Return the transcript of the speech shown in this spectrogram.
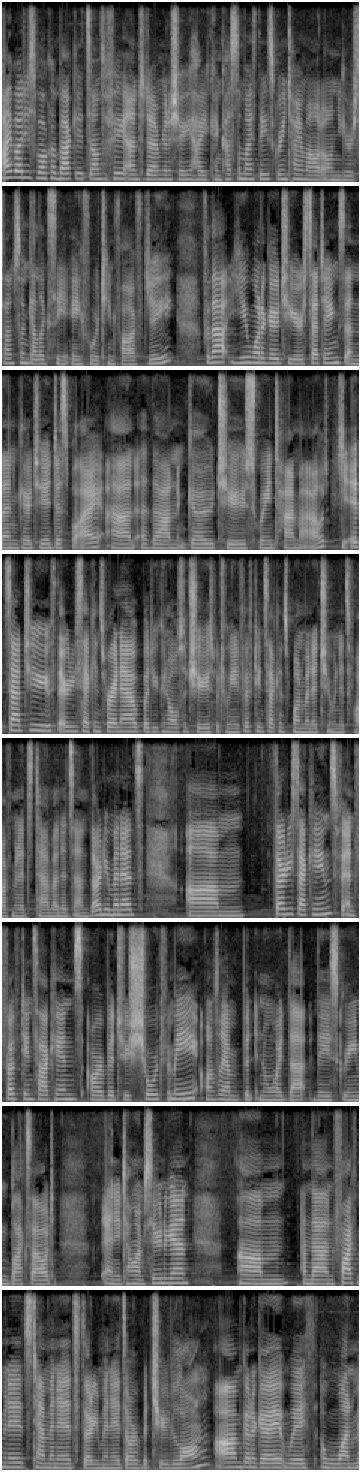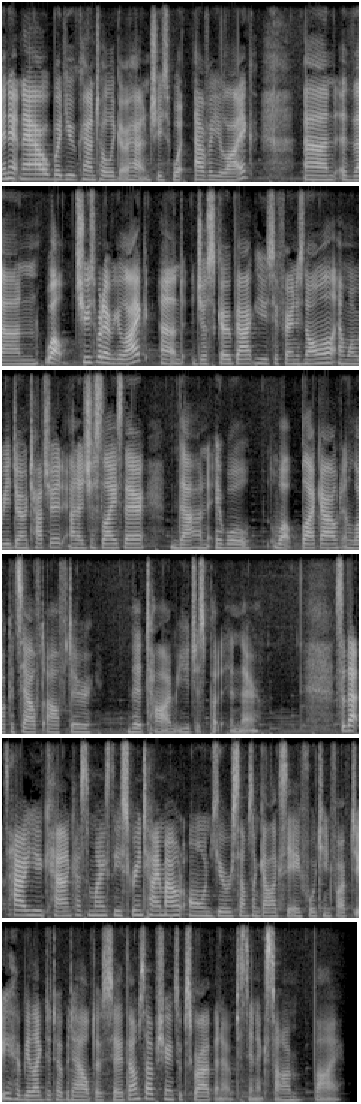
Hi buddies, welcome back. It's Anne-Sophie and today I'm going to show you how you can customize the screen timeout on your Samsung Galaxy A14 5G. For that, you want to go to your settings and then go to your display and then go to screen timeout. It's set to 30 seconds right now, but you can also choose between 15 seconds, 1 minute, 2 minutes, 5 minutes, 10 minutes and 30 minutes. Um, 30 seconds and 15 seconds are a bit too short for me. Honestly, I'm a bit annoyed that the screen blacks out anytime soon again. Um, and then five minutes, 10 minutes, 30 minutes are a bit too long. I'm gonna go with one minute now, but you can totally go ahead and choose whatever you like. And then, well, choose whatever you like and just go back, use your phone as normal. And when we don't touch it and it just lies there, then it will, well, black out and lock itself after the time you just put in there. So that's how you can customize the screen timeout on your Samsung Galaxy A14 5G. Hope you liked it, hope it helped. If so, thumbs up, share and subscribe, and I hope to see you next time. Bye.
